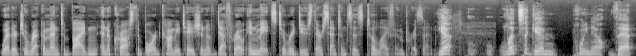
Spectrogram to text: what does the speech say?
whether to recommend to Biden an across the board commutation of death row inmates to reduce their sentences to life in prison. Yeah, let's again point out that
